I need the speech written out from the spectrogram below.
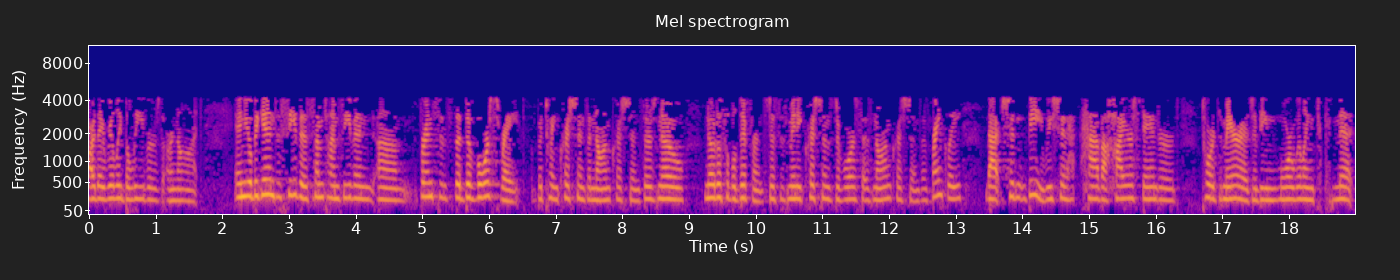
are they really believers or not. And you'll begin to see this sometimes even, um, for instance, the divorce rate between Christians and non Christians. There's no noticeable difference. Just as many Christians divorce as non Christians. And frankly, that shouldn't be. We should have a higher standard towards marriage and be more willing to commit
